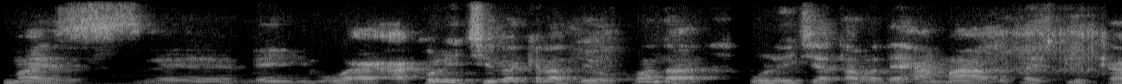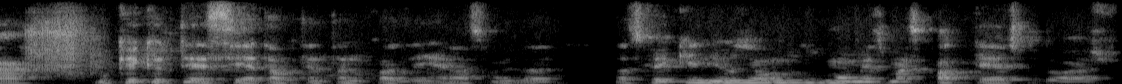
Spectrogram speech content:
Mas, é, bem, a, a, coletiva que ela deu quando a, o leite já estava derramado para explicar o que, que o TSE estava tentando fazer em relação às fake news é um dos momentos mais patéticos, eu acho,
